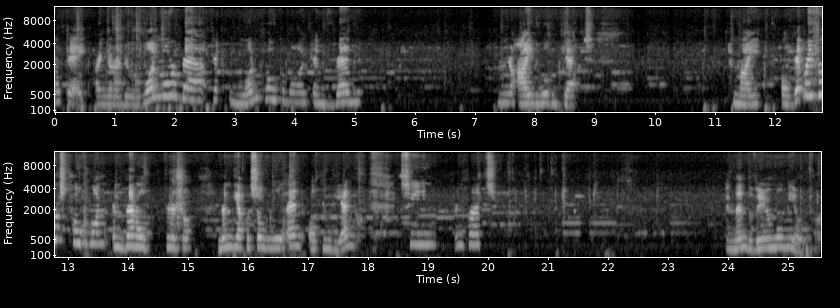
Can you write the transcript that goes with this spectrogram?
Okay, I'm gonna do one more bat, one Pokemon, and then I will get to my. I'll get my first Pokemon, and then I'll finish up. And then the episode will end. I'll do the end scene and parts. And then the video will be over.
